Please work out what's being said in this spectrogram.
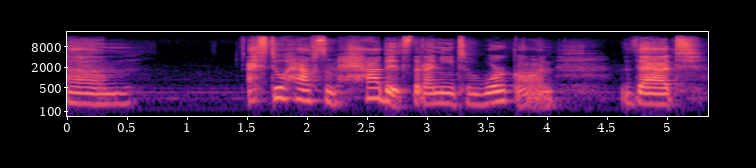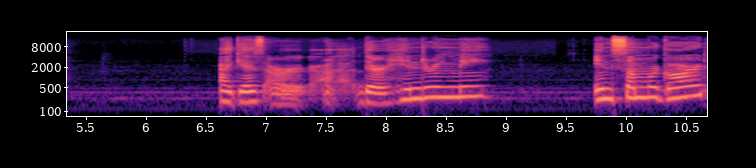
um, I still have some habits that I need to work on that I guess are uh, they're hindering me in some regard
